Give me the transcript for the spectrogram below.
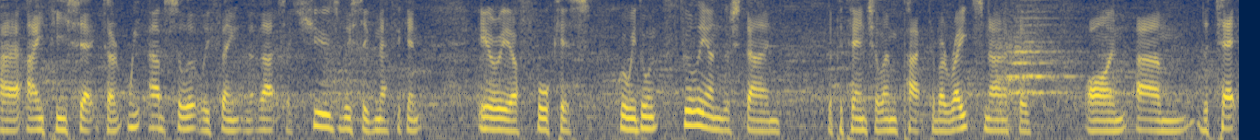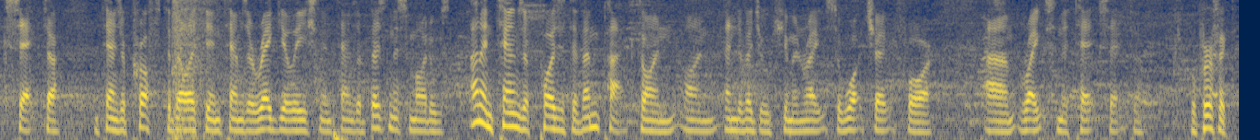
uh, IT sector. We absolutely think that that's a hugely significant area of focus where we don't fully understand the potential impact of a rights narrative on um, the tech sector in terms of profitability, in terms of regulation, in terms of business models, and in terms of positive impact on, on individual human rights. So watch out for um, rights in the tech sector. Well, perfect.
